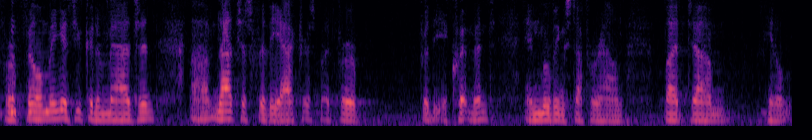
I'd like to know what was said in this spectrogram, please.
for filming, as you can imagine, um, not just for the actors, but for, for the equipment and moving stuff around. But um, you know,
